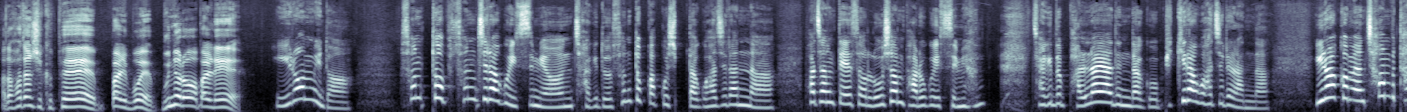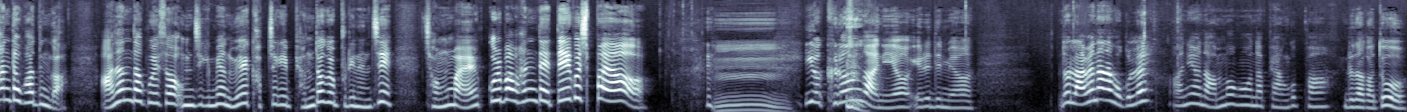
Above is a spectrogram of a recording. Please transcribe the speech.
아, 나 화장실 급해. 빨리 뭐해. 문 열어, 빨리. 이럽니다. 손톱 손질하고 있으면 자기도 손톱 갖고 싶다고 하질 않나. 화장대에서 로션 바르고 있으면 자기도 발라야 된다고 비키라고 하지를 않나. 이럴 거면 처음부터 한다고 하든가. 안 한다고 해서 움직이면 왜 갑자기 변덕을 부리는지 정말 꿀밤 한 대 때리고 싶어요. 음. 이거 그런 거 아니에요? 예를 들면 너 라면 하나 먹을래? 아니야 나 안 먹어 나 배 안 고파 이러다가도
